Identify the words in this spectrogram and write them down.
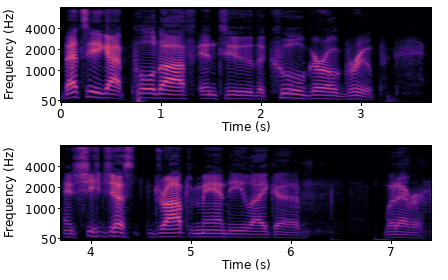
Betsy got pulled off into the cool girl group, and she just dropped Mandy like a whatever,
